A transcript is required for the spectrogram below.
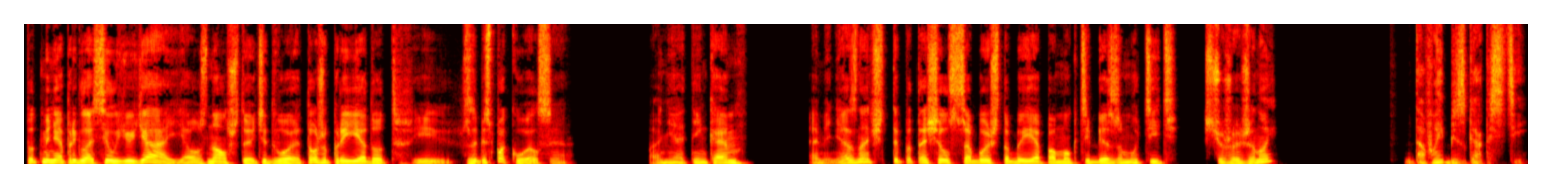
Тут меня пригласил Юя, я узнал, что эти двое тоже приедут, и забеспокоился. Понятненько. А меня, значит, ты потащил с собой, чтобы я помог тебе замутить с чужой женой? Давай без гадостей.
